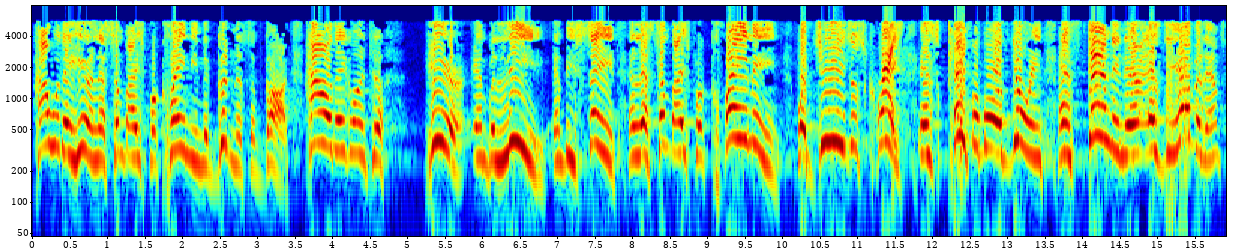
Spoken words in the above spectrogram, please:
How will they hear unless somebody's proclaiming the goodness of God? How are they going to hear and believe and be saved unless somebody's proclaiming what Jesus Christ is capable of doing and standing there as the evidence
